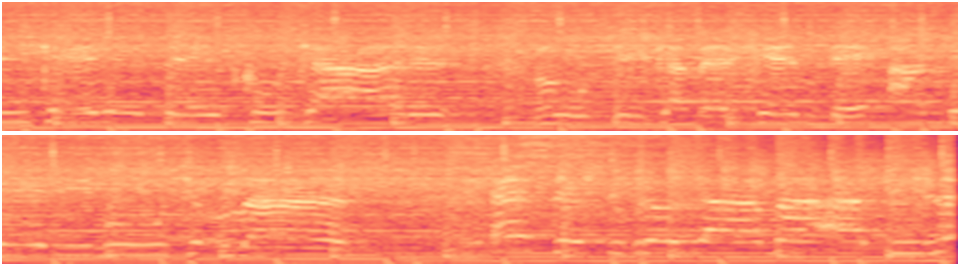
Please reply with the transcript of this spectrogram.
si quieres escuchar música emergente, under y mucho más. Este es tu programa, aquí lo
